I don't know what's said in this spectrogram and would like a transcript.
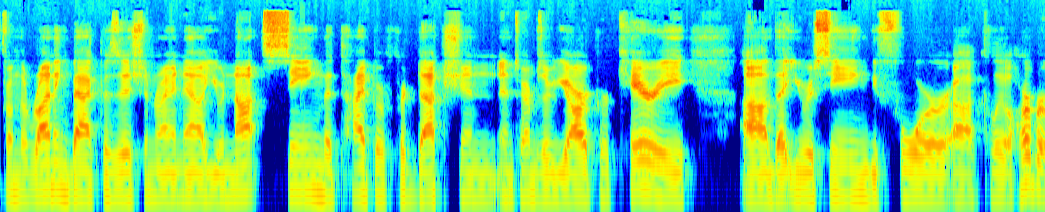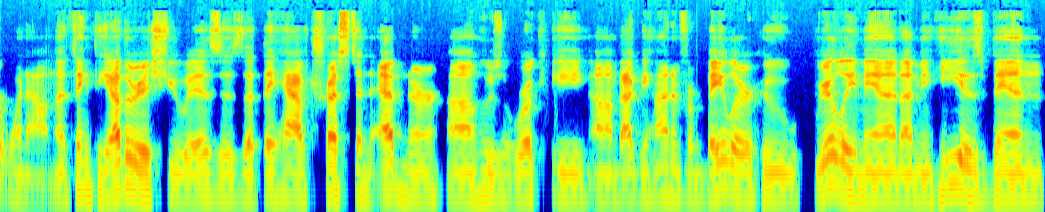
from the running back position right now. You're not seeing the type of production in terms of yard per carry uh, that you were seeing before uh, Khalil Herbert went out. And I think the other issue is is that they have Trestan Ebner, uh, who's a rookie uh, back behind him from Baylor, who really, man, I mean, he has been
